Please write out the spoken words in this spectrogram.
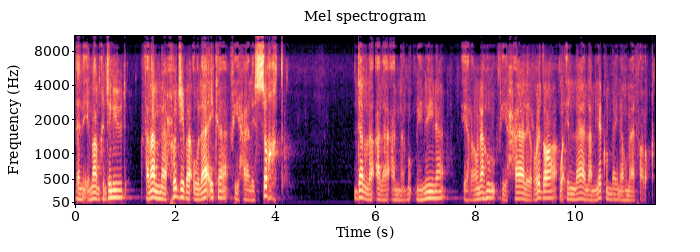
Then the Imam continued, فَلَمَّا حُجِبَ أُولَٰئِكَ فِي حَالِ السُّخْطِ دل على أن المؤمنين يرونه في حال الرضا وإلا لم يكن بينهما فرق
